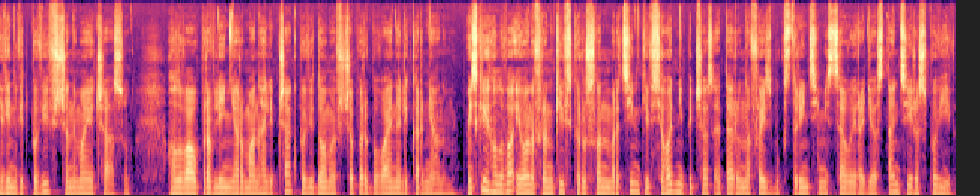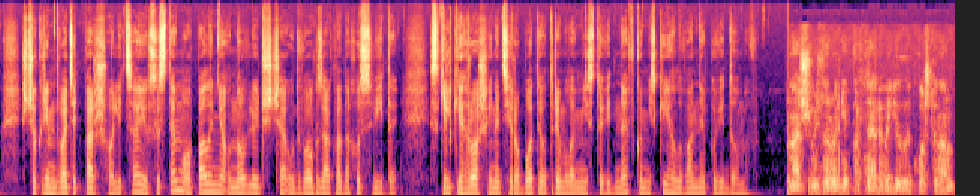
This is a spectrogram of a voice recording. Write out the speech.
Він відповів, що немає часу. Голова управління Роман Галіпчак повідомив, що перебуває на лікарняному. Міський голова Івано-Франківська Руслан Марцінків сьогодні під час етеру на Фейсбук-сторінці місцевої радіостанції розповів, що крім 21-го ліцею, систему опалення оновлюють ще у двох закладах освіти. Скільки грошей на ці роботи отримало місто від НЕФКО, міський голова не повідомив. Наші міжнародні партнери виділили кошти. Нам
